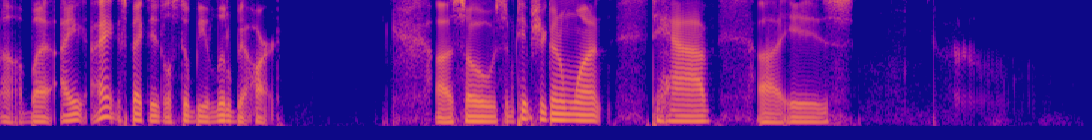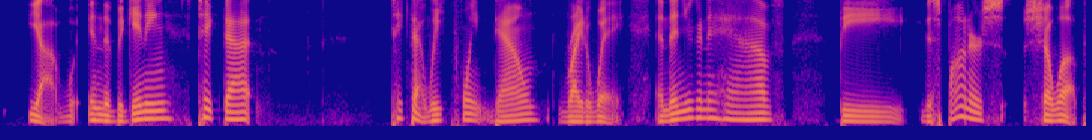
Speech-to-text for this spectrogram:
uh, but I I expect it'll still be a little bit hard. Uh, so some tips you're going to want to have uh, is yeah in the beginning take that take that weak point down right away. And then you're going to have the the spawners show up.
